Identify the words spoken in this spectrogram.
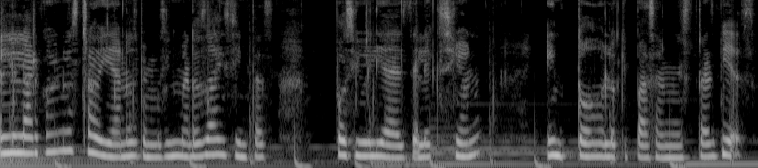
A lo largo de nuestra vida nos vemos inmersos a distintas posibilidades de elección en todo lo que pasa en nuestras vidas.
